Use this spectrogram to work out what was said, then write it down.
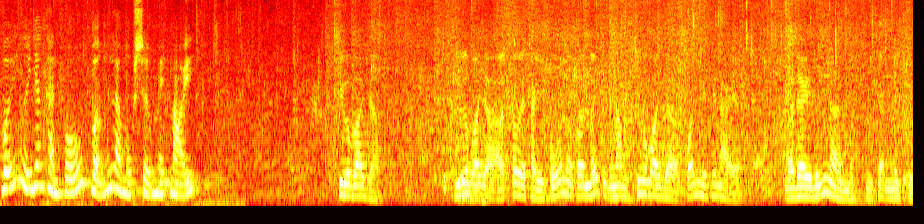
với người dân thành phố vẫn là một sự mệt mỏi. Chưa bao giờ, chưa bao giờ ở tôi thành phố này coi mấy chục năm chưa bao giờ có như thế này. Ở đây đúng là một trận lịch sử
